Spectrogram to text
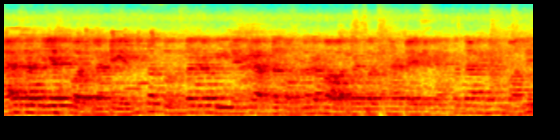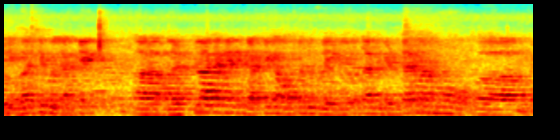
యాజ్ అర్లియస్ పాసిబుల్ అంటే ఎంత తొందరగా వీలైతే అంత తొందరగా మా వద్దకు వచ్చినట్టయితే కనుక దాని మళ్ళీ రివర్సిబుల్ అంటే బ్లడ్ క్లాట్ అనేది గట్టిగా ఉంటుంది బ్రెయిన్లో దాన్ని వెంటనే మనము ఒక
